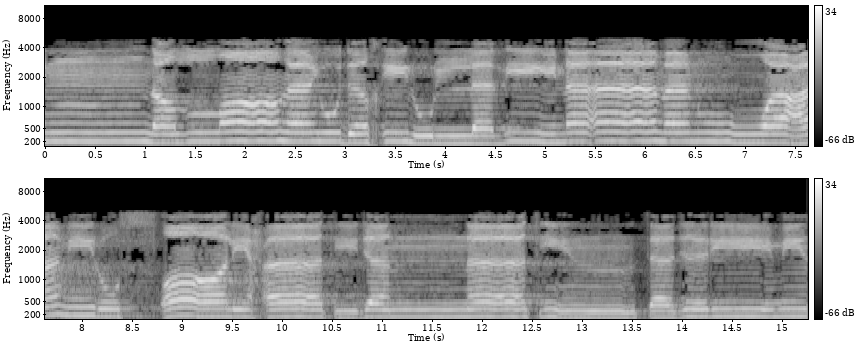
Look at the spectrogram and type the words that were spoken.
إن الله يدخل الذين آمنوا وعملوا الصالحات جنات تجري من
